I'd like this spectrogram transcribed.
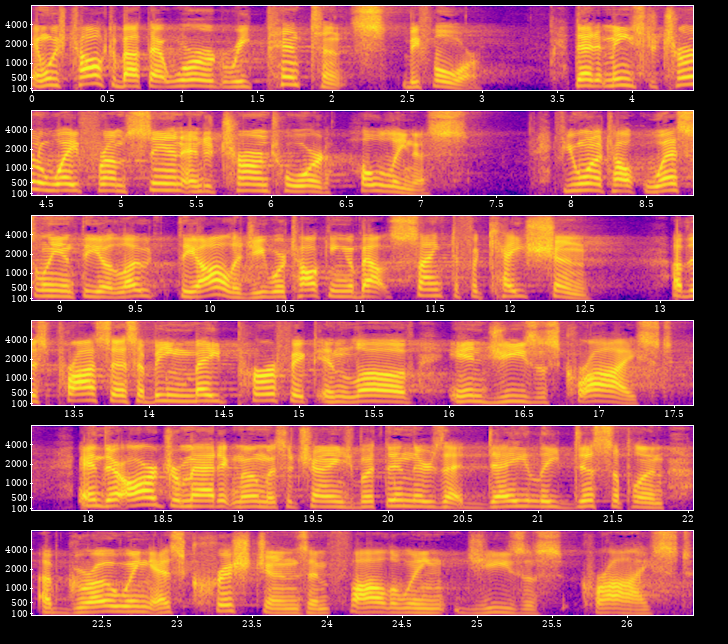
And we've talked about that word repentance before that it means to turn away from sin and to turn toward holiness. If you want to talk Wesleyan theolo- theology, we're talking about sanctification, of this process of being made perfect in love in Jesus Christ. And there are dramatic moments of change, but then there's that daily discipline of growing as Christians and following Jesus Christ.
